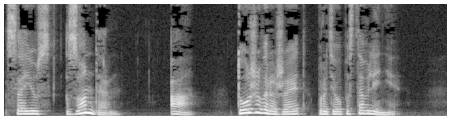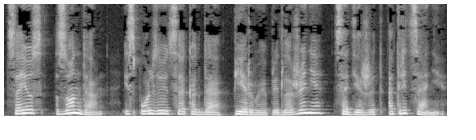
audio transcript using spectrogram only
Союз sondern а тоже выражает противопоставление. Союз sondern используется, когда первое предложение содержит отрицание.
